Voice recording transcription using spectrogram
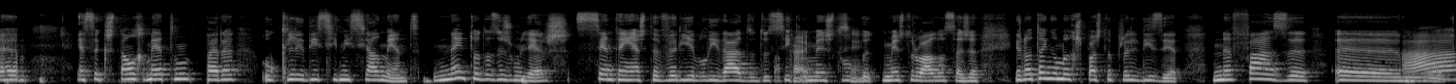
Uh, essa questão remete-me para o que lhe disse inicialmente. Nem todas as mulheres sentem esta variabilidade do ciclo okay, menstru menstrual, ou seja, eu não tenho uma resposta para lhe dizer. Na fase uh, ah,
